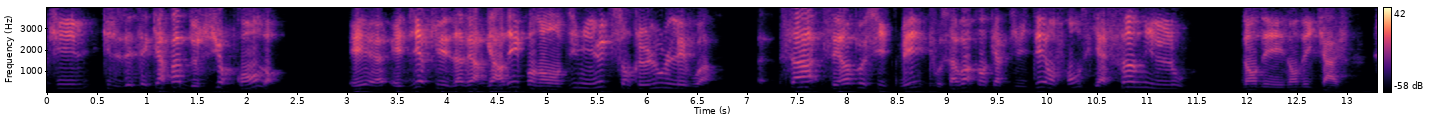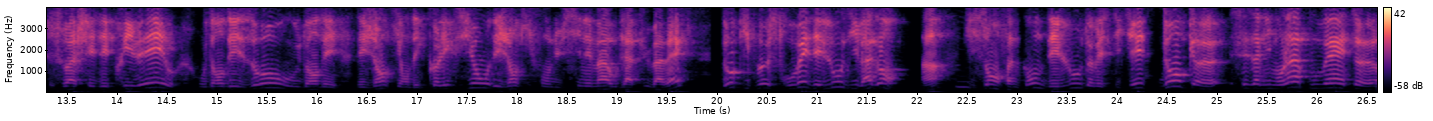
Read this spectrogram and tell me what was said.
qu'ils étaient capables de surprendre et, euh, et dire qu'ils les avaient regardés pendant 10 minutes sans que le loup les voie. Ça, c'est impossible. Mais il faut savoir qu'en captivité, en France, il y a 5000 loups dans des, dans des cages que ce soit chez des privés ou, dans des zoos ou dans des, des, gens qui ont des collections ou des gens qui font du cinéma ou de la pub avec. Donc il peut se trouver des loups divagants, hein, qui sont en fin de compte des loups domestiqués. Donc euh, ces animaux-là pouvaient être euh,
